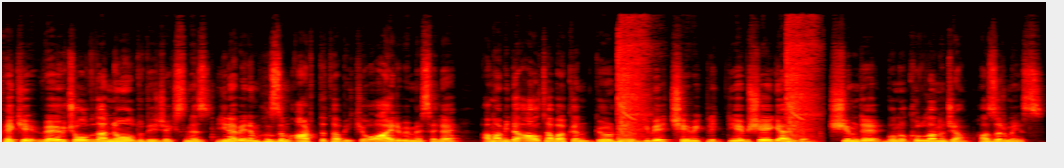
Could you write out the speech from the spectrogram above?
Peki V3 oldu da ne oldu diyeceksiniz. Yine benim hızım arttı tabii ki. O ayrı bir mesele. Ama bir de alta bakın. Gördüğünüz gibi çeviklik diye bir şey geldi. Şimdi bunu kullanacağım. Hazır mıyız?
